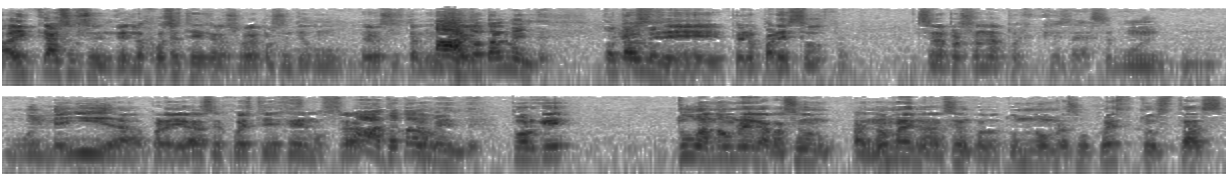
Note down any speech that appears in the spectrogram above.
hay casos en que los jueces tienen que resolver por sentido común. Pero eso también Ah, totalmente. Totalmente. este, pero para eso es una persona pues que es muy, muy leída. Para llegar a ser juez tienes que demostrar. Ah, ¿no? totalmente. Porque tú a nombre de la nación, a nombre de la nación, cuando tú nombras un juez, tú estás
